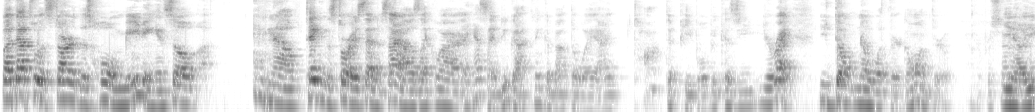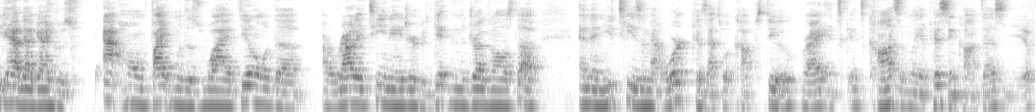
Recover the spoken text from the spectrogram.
But that's what started this whole meeting. And so now taking the story set aside, I was like, well, I guess I do got to think about the way I talk to people because you, you're right. You don't know what they're going through. 100%. You know, you can have that guy who's at home fighting with his wife, dealing with a, a rowdy teenager who's getting into drugs and all this stuff, and then you tease him at work because that's what cops do, right? It's it's constantly a pissing contest. yep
